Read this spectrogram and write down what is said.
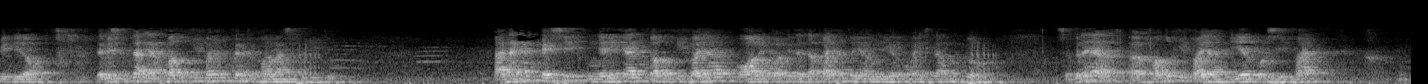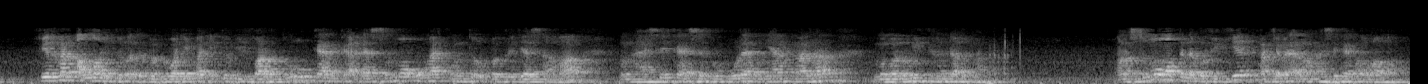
video. Tapi sebenarnya fardu kifayah bukan kefahaman seperti itu. Pandangan pasif menjadikan fardu kifayah orang lain buat kita tak payah tu yang menjadikan umat Islam mundur. Sebenarnya uh, fardu kifayah ia bersifat firman Allah itu ataupun kewajipan itu difardukan ke atas semua umat untuk bekerjasama menghasilkan sekumpulan yang mana memenuhi kehendak umat. Kalau semua orang kena berfikir macam mana nak menghasilkan ulama.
